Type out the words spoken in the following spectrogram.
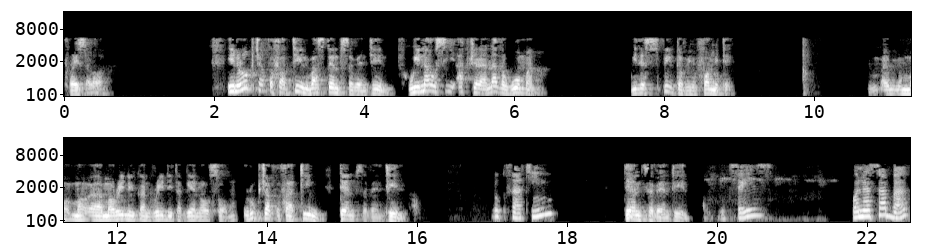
Praise the Lord. In Luke chapter 13, verse 10 to 17, we now see actually another woman with a spirit of infirmity. uh, Maureen, you can read it again also. Luke chapter 13, 10 17. Luke 13, 10 17. it says, On a Sabbath,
